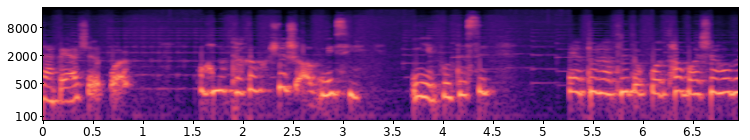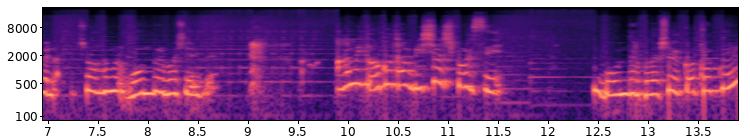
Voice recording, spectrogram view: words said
ঢাকায় আসার পর আমার টাকা পয়সা সব নিছি। নিয়ে বলতেছে, এত রাত্রে তো কোথাও বাসা হবে না। চল আমার বন্ধুর বাসায় যাই। আমি তোর কথা বিশ্বাস করছি। বন্ধুর বাসার কথা কয়ে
